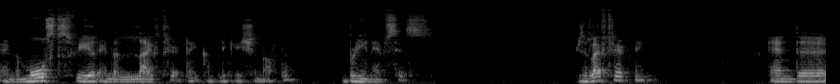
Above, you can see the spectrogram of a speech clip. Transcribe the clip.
and the most severe and the life-threatening complication of the brain abscess. It's life-threatening and uh,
